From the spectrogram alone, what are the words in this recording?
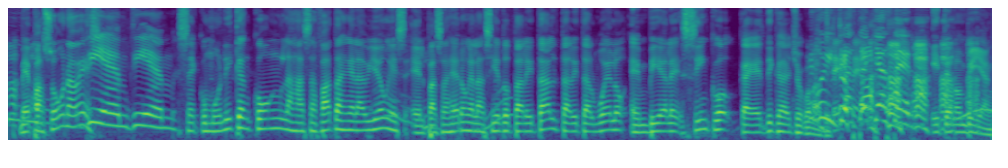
Me pasó una vez. DM, DM. Se comunican con las azafatas en el avión. Es el pasajero en el asiento tal y tal, tal y tal vuelo. Envíale cinco galletitas de chocolate. Uy, ya sé qué hacer. Y te lo envían.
